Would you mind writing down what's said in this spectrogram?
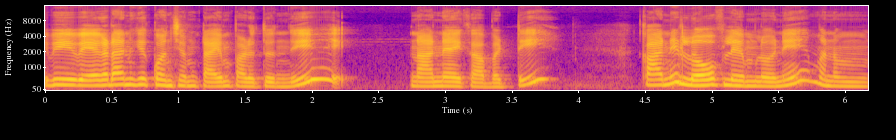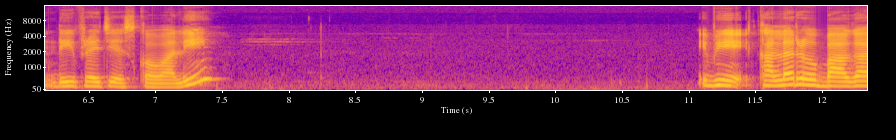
ఇవి వేగడానికి కొంచెం టైం పడుతుంది నానాయి కాబట్టి. కానీ లో ఫ్లేమ్లోనే మనం డీప్ ఫ్రై చేసుకోవాలి. ఇవి కలర్ బాగా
